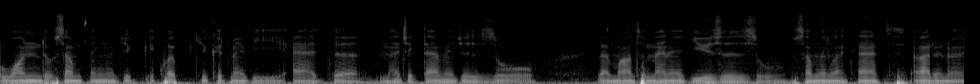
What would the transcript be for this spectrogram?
wand or something that you equipped you could maybe add the magic damages or the amount of mana it uses or something like that. I don't know.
